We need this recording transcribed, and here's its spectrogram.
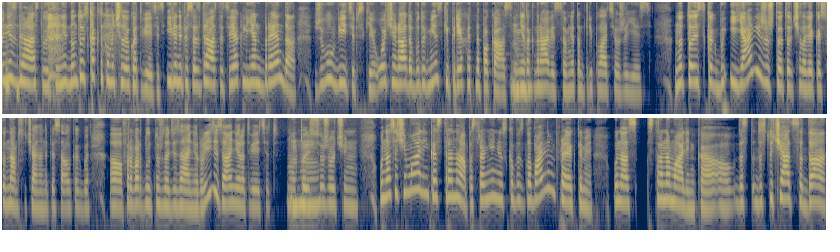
не здравствуйте, не- ну то есть как такому человеку ответить? Или написать, здравствуйте, я клиент бренда, живу в Витебске, очень рада буду в Минске приехать на показ, мне Мгм. так нравится, у меня там три платья уже есть. Ну то есть как бы и я вижу, что этот человек, если он нам случайно написал, как бы э, форварднуть нужно дизайнеру, и дизайнер ответит. Ну то Мгм. есть уже очень... У нас очень маленькая страна по сравнению с, как бы, с глобальными проектами. У нас страна маленькая, дос- достучаться до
